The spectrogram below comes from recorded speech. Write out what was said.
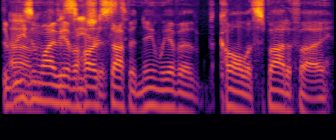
the reason Um, why we have a hard stop at noon, we have a call with Spotify.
